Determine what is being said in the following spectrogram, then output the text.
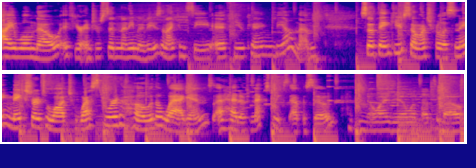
I will know if you're interested in any movies and I can see if you can be on them. So thank you so much for listening. Make sure to watch Westward Ho the Wagons ahead of next week's episode. I have no idea what that's about.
